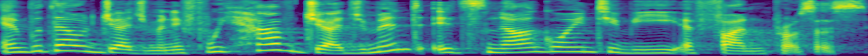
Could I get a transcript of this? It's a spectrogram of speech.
and without judgment. If we have judgment, it's not going to be a fun process.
